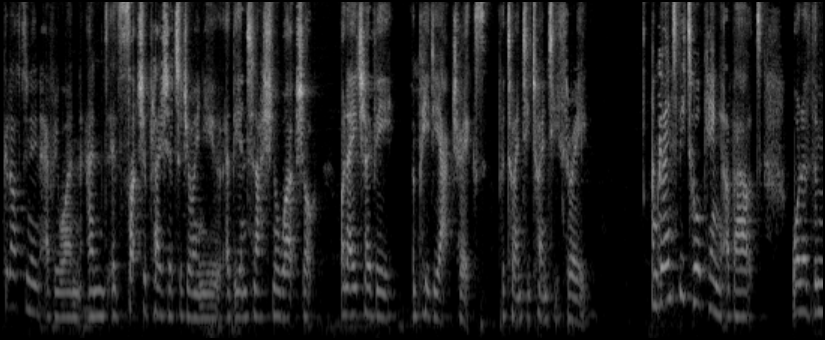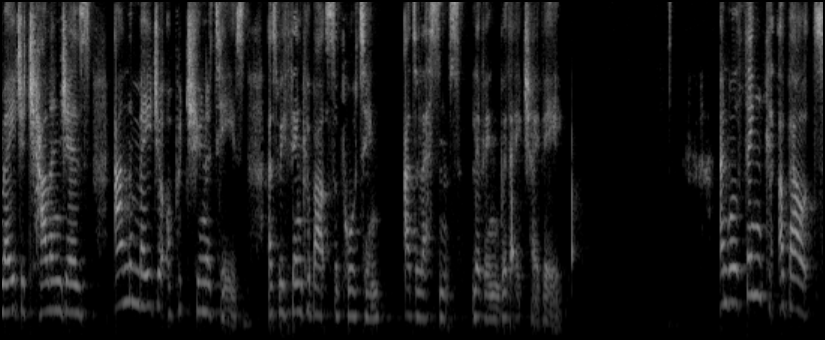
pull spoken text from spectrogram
Good afternoon, everyone, and it's such a pleasure to join you at the International Workshop on HIV and Pediatrics for 2023. I'm going to be talking about one of the major challenges and the major opportunities as we think about supporting adolescents living with HIV. And we'll think about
